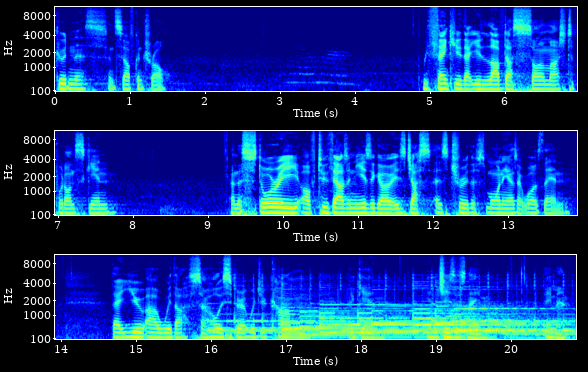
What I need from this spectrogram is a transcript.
goodness, and self control. We thank you that you loved us so much to put on skin. And the story of 2,000 years ago is just as true this morning as it was then. That you are with us. So, Holy Spirit, would you come again? In Jesus' name, amen.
